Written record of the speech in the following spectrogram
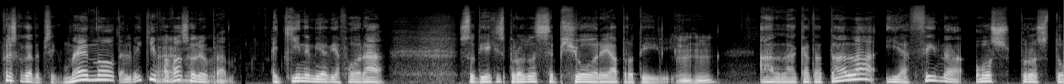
φρέσκο κατεψυγμένο, τα Εκεί θα ε, φας ναι, ωραίο ναι. πράγμα. Εκεί είναι μια διαφορά στο ότι έχεις πρόσβαση σε πιο ωραία πρώτη Αλλά κατά τα άλλα η Αθήνα ως προς το,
